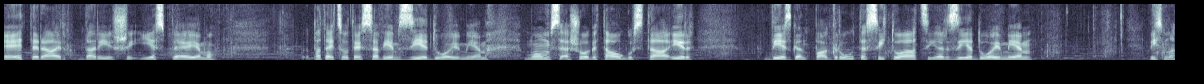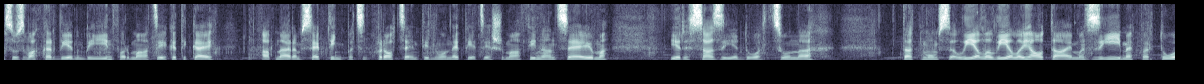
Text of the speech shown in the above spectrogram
ēterā ir darījuši iespējamu, pateicoties saviem ziedojumiem. Mums šogad augustā ir diezgan pagrūta situācija ar ziedojumiem. Vismaz uz vakardienu bija informācija, ka tikai apmēram 17% no nepieciešamā finansējuma ir saziedots. Un, tad mums liela, liela jautājuma zīme par to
